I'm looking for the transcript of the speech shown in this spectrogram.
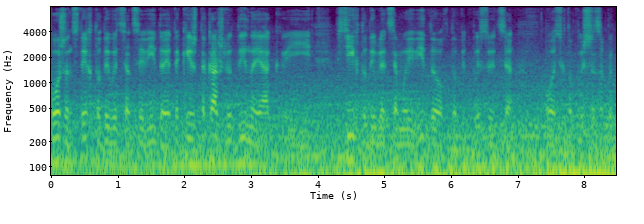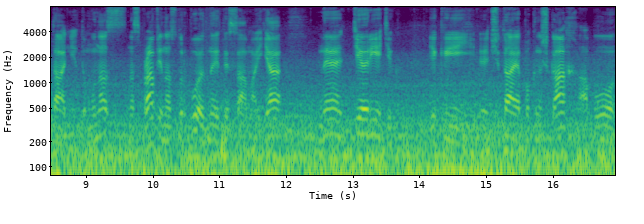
кожен з тих, хто дивиться це відео. Я такий ж така ж людина, як і всі, хто дивляться мої відео, хто підписується, ось хто пише запитання. Тому нас насправді нас турбує одне і те саме. Я не теоретик, який е, читає по книжках або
